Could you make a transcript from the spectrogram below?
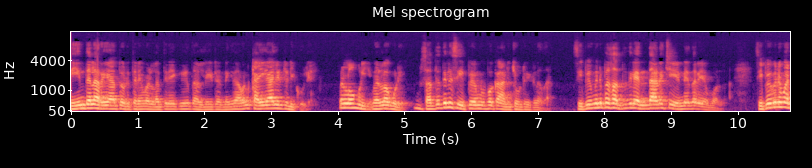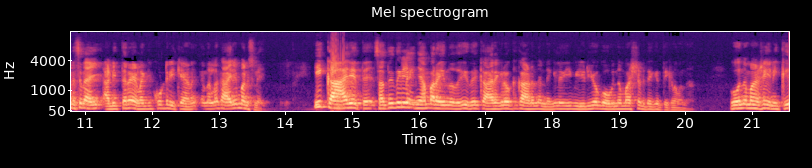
നീന്തൽ അറിയാത്ത ഒരുത്തരെ വെള്ളത്തിലേക്ക് തള്ളിയിട്ടുണ്ടെങ്കിൽ അവൻ കൈകാലിട്ടിടിക്കൂലേ? വെള്ളവും കുടിക്കും. വെള്ളവും കുടി സത്യത്തിൽ സി പി എം ഇപ്പോൾ കാണിച്ചുകൊണ്ടിരിക്കുന്നതാണ്. സി പി എമ്മിന് ഇപ്പോൾ സത്യത്തിൽ എന്താണ് ചെയ്യേണ്ടതെന്ന് അറിയാൻ പാടില്ല. സി പി എമ്മിന് മനസ്സിലായി അടിത്തറ ഇളകിക്കൊണ്ടിരിക്കുകയാണ് എന്നുള്ള കാര്യം മനസ്സിലായി. ഈ കാര്യത്തെ സത്യത്തിൽ ഞാൻ പറയുന്നത് ഇത് ആരെങ്കിലുമൊക്കെ കാണുന്നുണ്ടെങ്കിൽ ഈ വീഡിയോ ഗോവിന്ദ മാഷ അടുത്തേക്ക് എത്തിക്കണമെന്നാണ്. ഗോവിന്ദ മാഷ എനിക്ക്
